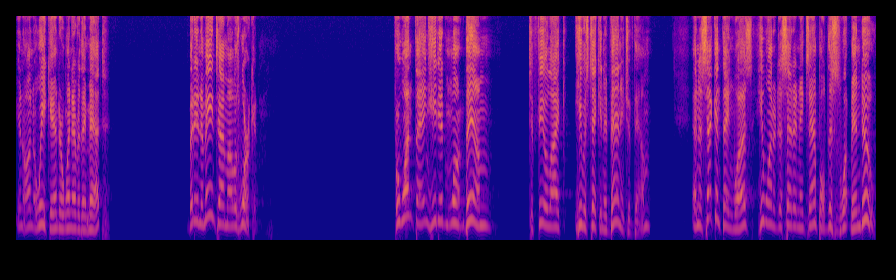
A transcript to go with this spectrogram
you know, on the weekend or whenever they met. But in the meantime, I was working. For one thing, he didn't want them to feel like he was taking advantage of them. And the second thing was, he wanted to set an example. This is what men do.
